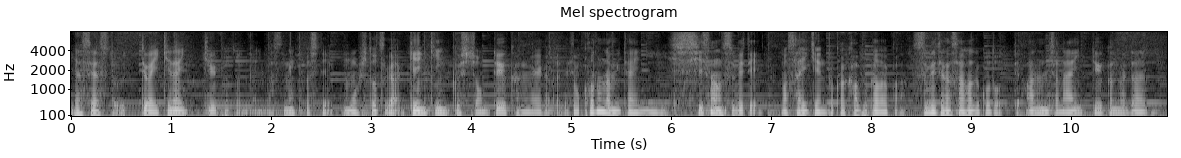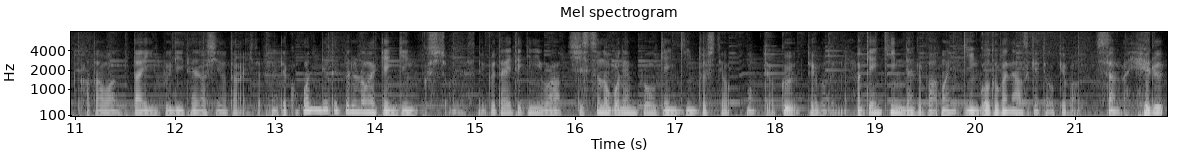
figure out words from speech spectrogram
やすやすと売ってはいけないということになりますね。そしてもう一つが現金クッションという考え方です。コロナみたいに資産すべて、まあ、債券とか株価とか、すべてが下がることってあるんじゃないっていう考え方はだいぶリテラシーの高い人ですね。で、ここに出てくるのが現金クッションです。で具体的には支出の5年分を現金として持っておくということになります。まあ現金であれば、まあ、銀行とかに預けておけば資産が減る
